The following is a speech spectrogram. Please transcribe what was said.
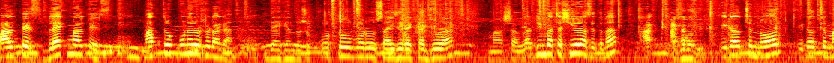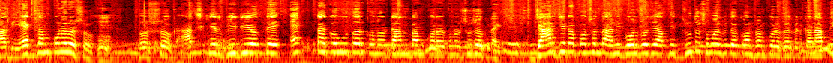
মাল্টেস ব্ল্যাক মাল্টেস মাত্র পনেরোশো টাকা। দেখেন দর্শক কত বড় সাইজের একটা জোড়া। মাশাল্লাহ ডিম বাচ্চা শিওর আছে তো না আ- আশাবাদী এটা হচ্ছে নর এটা হচ্ছে মাদি একদম পনেরোশো হুম দর্শক আজকের ভিডিওতে একটা কবুতর কোনো ডান বাম করার কোনো সুযোগ নাই যার যেটা পছন্দ আমি বলবো যে আপনি দ্রুত সময়ের ভিতরে কনফার্ম করে ফেলবেন কারণ আপনি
